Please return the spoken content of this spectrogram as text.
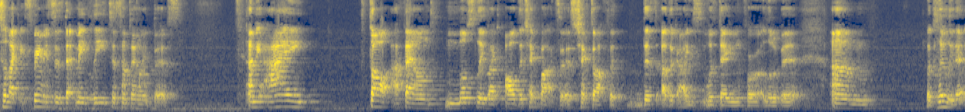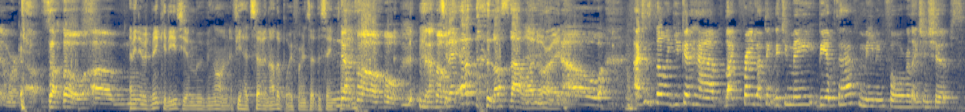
to like experiences that may lead to something like this. I mean, I thought I found mostly like all the check boxes checked off with this other guy was dating for a little bit. Um, but clearly that didn't work out. So, um, I mean, it would make it easier moving on if you had seven other boyfriends at the same time. no, no. So like, oh, lost that one. All right. No, I just feel like you can have like friends. I think that you may be able to have meaningful relationships,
